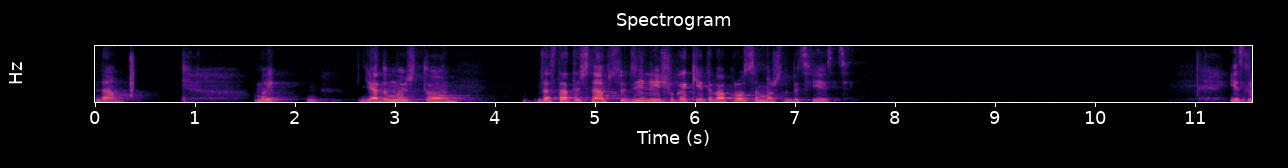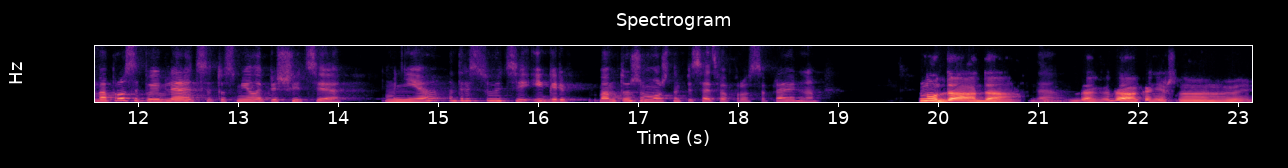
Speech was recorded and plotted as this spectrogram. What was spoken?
Да. Мы я думаю, что достаточно обсудили. Еще какие-то вопросы, может быть, есть? Если вопросы появляются, то смело пишите мне, адресуйте. Игорь, вам тоже можно писать вопросы, правильно? Ну да, да. Да, да, да конечно.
